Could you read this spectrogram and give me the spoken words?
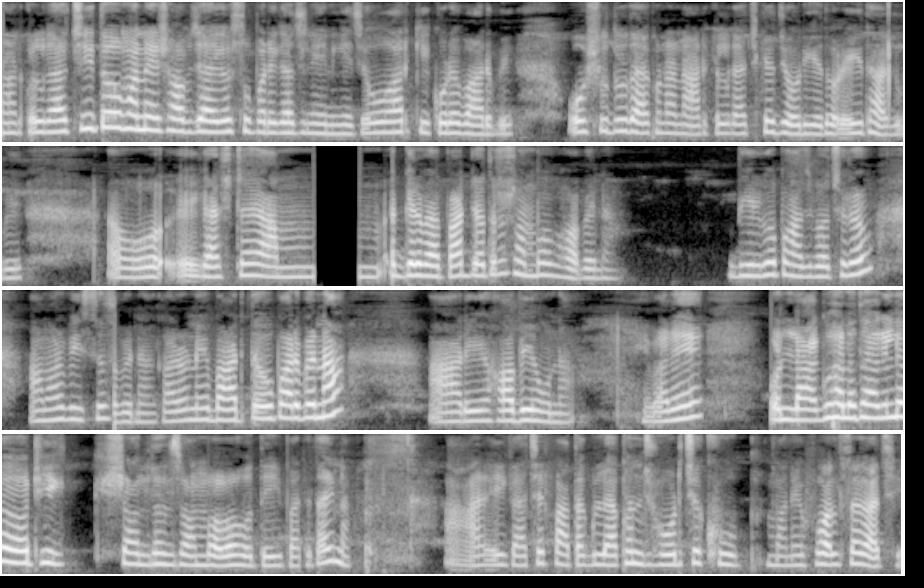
নারকেল গাছই তো মানে সব জায়গায় সুপারি গাছ নিয়ে নিয়েছে, ও আর কি করে বাড়বে? ও শুধু দেখো না, নারকেল গাছকে জড়িয়ে ধরেই থাকবে। ও এই গাছটায় আম ব্যাপার যতটা সম্ভব হবে না। দীর্ঘ পাঁচ বছরেও আমার বিশ্বাস হবে না, কারণ এ বাড়তেও পারবে না আর এ হবেও না। এবারে ওর লাগ ভালো থাকলে ও ঠিক সন্তান সম্ভব হতেই পারে, তাই না? আর এই গাছের পাতাগুলো এখন ঝরছে খুব মানে ফলসা গাছে।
